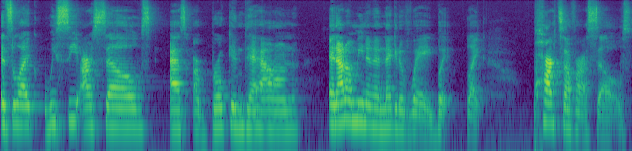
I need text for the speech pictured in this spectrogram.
It's like we see ourselves as a broken down, and I don't mean in a negative way, but like parts of ourselves.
